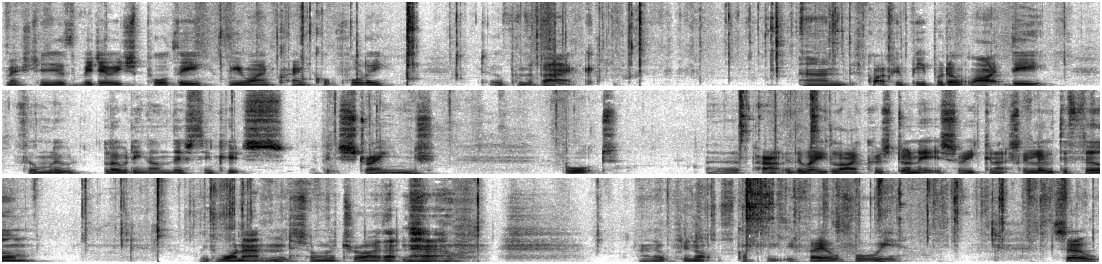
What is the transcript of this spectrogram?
mentioned in the other video you just pull the rewind crank up fully to open the back and quite a few people don't like the film lo loading on this, think it's a bit strange. But uh, apparently the way Leica's done it is so you can actually load the film with one hand. So I'm going to try that now. And hopefully not completely fail for you. So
